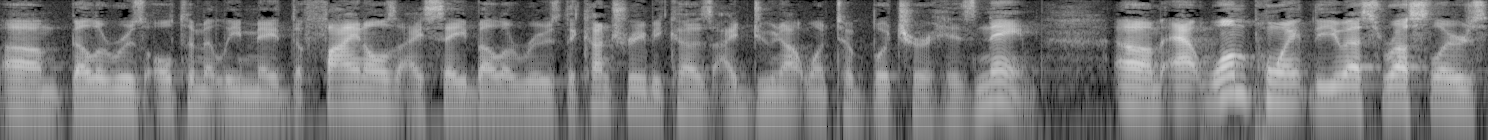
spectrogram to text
Um, Belarus ultimately made the finals. I say Belarus, the country, because I do not want to butcher his name. Um, at one point, the U.S. wrestlers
